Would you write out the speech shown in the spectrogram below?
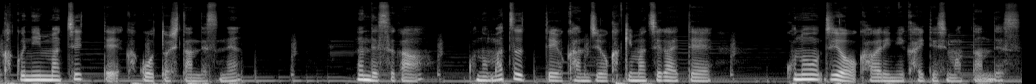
確認待ちって書こうとしたんですね。なんですが、この待つっていう漢字を書き間違えて、この字を代わりに書いてしまったんです。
